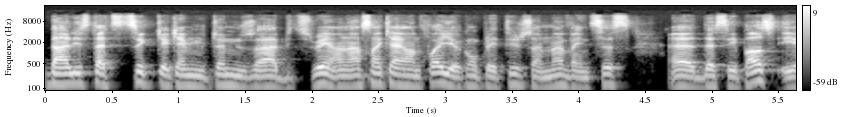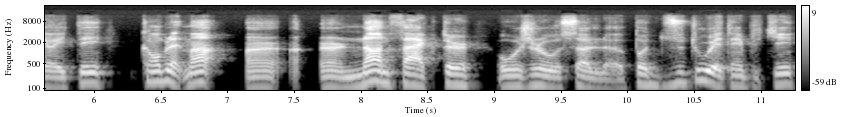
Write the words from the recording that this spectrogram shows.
dans les statistiques que Cam Newton nous a habitués. En lançant 40 fois, il a complété seulement 26 de ses passes et a été complètement un, non-factor au jeu au sol. Pas du tout être impliqué,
